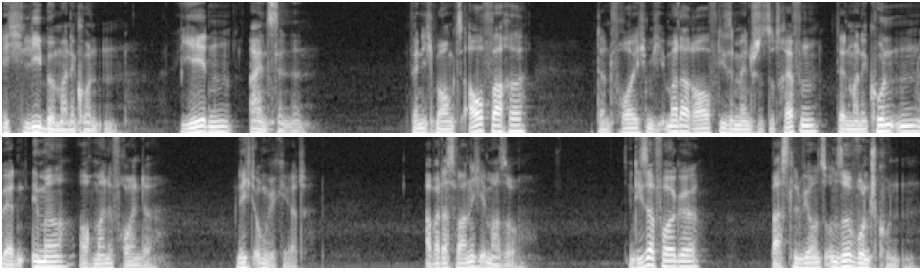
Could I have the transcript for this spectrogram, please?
Ich liebe meine Kunden. Jeden einzelnen. Wenn ich morgens aufwache, dann freue ich mich immer darauf, diese Menschen zu treffen, denn meine Kunden werden immer auch meine Freunde. Nicht umgekehrt. Aber das war nicht immer so. In dieser Folge basteln wir uns unsere Wunschkunden.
